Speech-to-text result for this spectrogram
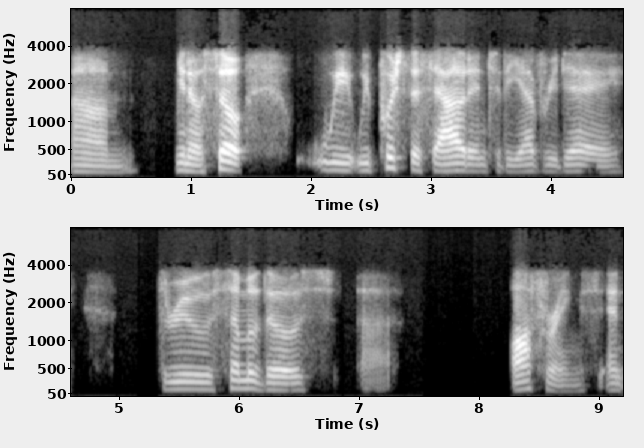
Um, you know, so we we push this out into the everyday through some of those uh, offerings. And,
